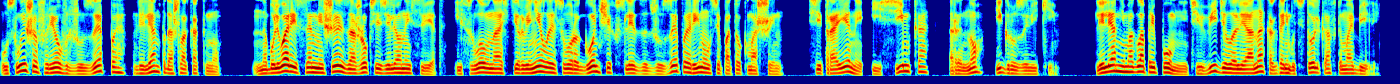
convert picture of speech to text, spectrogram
Услышав рев Джузеппе, Лилиан подошла к окну. На бульваре Сен-Мишель зажегся зеленый свет, и словно остервенелая свора гонщик вслед за Джузеппе ринулся поток машин. Ситроены и Симка, Рено и грузовики. Лилиан не могла припомнить, видела ли она когда-нибудь столько автомобилей.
